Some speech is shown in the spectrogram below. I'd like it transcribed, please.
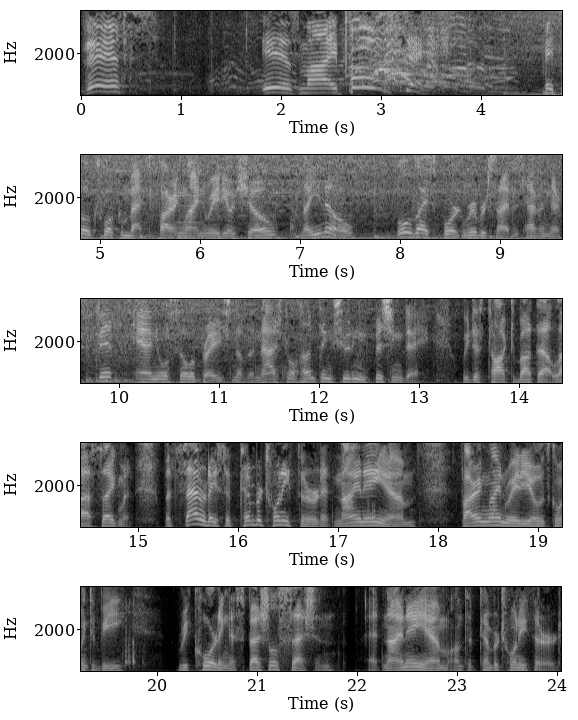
This is my boomstick. Hey, folks, welcome back to Firing Line Radio Show. Now, you know, Bullseye Sport in Riverside is having their fifth annual celebration of the National Hunting, Shooting, and Fishing Day. We just talked about that last segment. But Saturday, September 23rd at 9 a.m., Firing Line Radio is going to be recording a special session at 9 a.m. on September 23rd.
